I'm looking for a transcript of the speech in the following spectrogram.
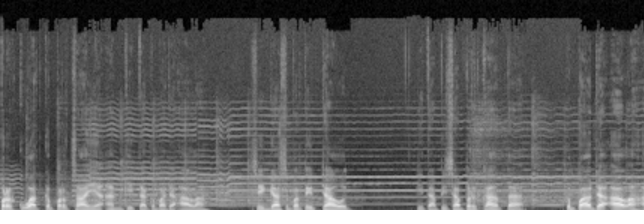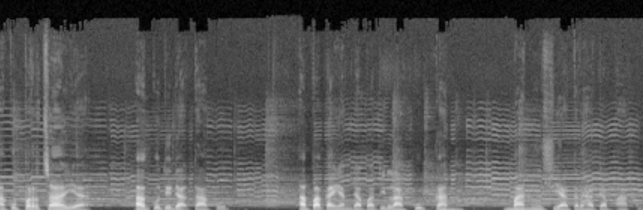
Perkuat kepercayaan kita kepada Allah sehingga seperti Daud, kita bisa berkata, kepada Allah aku percaya, aku tidak takut. Apakah yang dapat dilakukan manusia terhadap aku?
